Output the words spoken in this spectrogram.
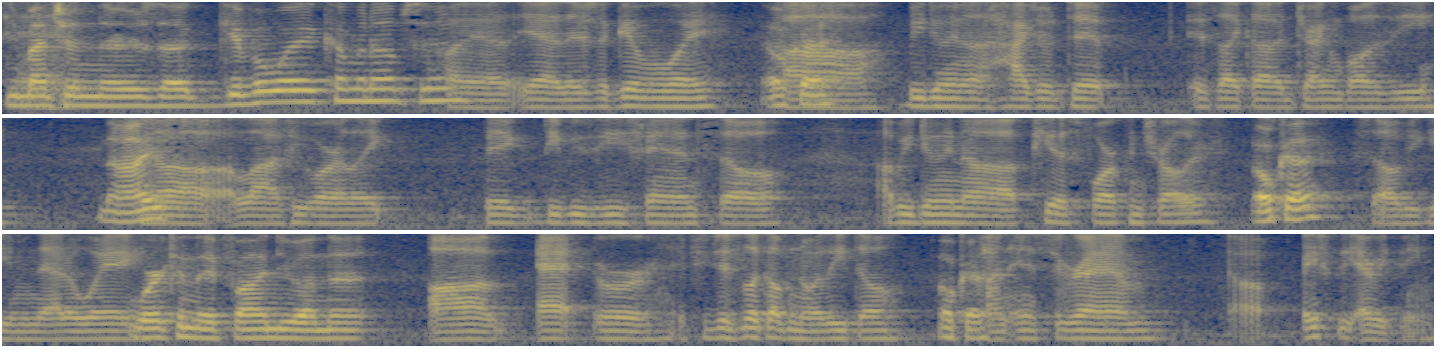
You And- mentioned there's a giveaway coming up soon. Oh yeah, yeah. There's a giveaway. Okay. Uh, be doing a hydro dip. It's like a Dragon Ball Z. Nice. Uh, a lot of people are like big DBZ fans, so I'll be doing a PS4 controller. Okay. So I'll be giving that away. Where can they find you on that? Uh, at or if you just look up Norlito Okay. on Instagram, uh, basically everything.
